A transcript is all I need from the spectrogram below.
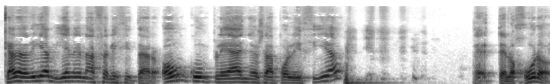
Cada día vienen a felicitar o un cumpleaños la policía. Te, te lo juro,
